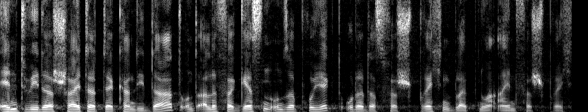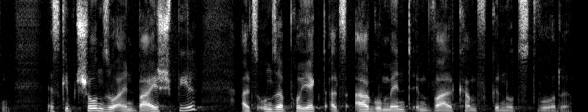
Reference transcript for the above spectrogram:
Entweder scheitert der Kandidat und alle vergessen unser Projekt oder das Versprechen bleibt nur ein Versprechen. Es gibt schon so ein Beispiel, als unser Projekt als Argument im Wahlkampf genutzt wurde.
